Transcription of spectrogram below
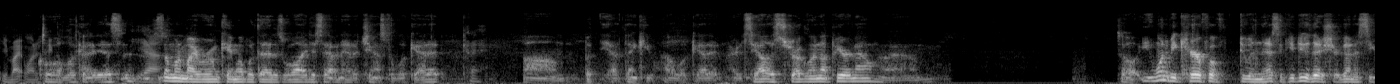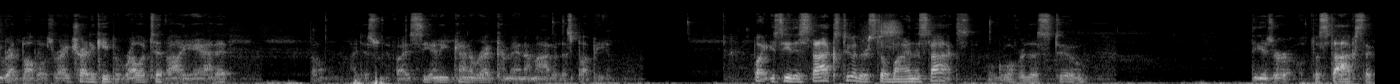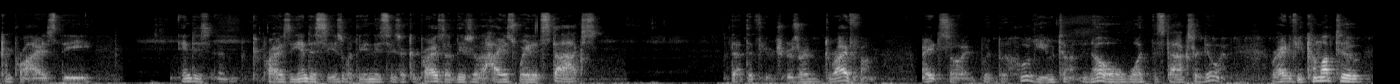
You might want to Take take a look at it. Yes. Yeah. Someone in my room came up with that as well. I just haven't had a chance to look at it. Okay. Um, but yeah, thank you. I'll look at it. All right. See how it's struggling up here now? Um, so you want to be careful of doing this. If you do this, you're going to see red bubbles, right? Try to keep it relative how you had it. So I just, if I see any kind of red come in, I'm out of this puppy. But you see the stocks too. They're still buying the stocks. We'll go over this too. These are the stocks that comprise the indices, comprise the indices. What the indices are comprised of. These are the highest weighted stocks that the futures are derived from, right? So it would behoove you to know what the stocks are doing, right? If you come up to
